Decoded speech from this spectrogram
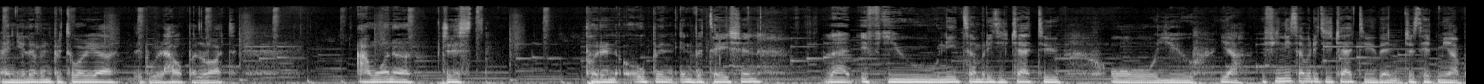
and you live in Pretoria, it would help a lot. I want to just put an open invitation that if you need somebody to chat to, or you, yeah, if you need somebody to chat to, then just hit me up.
